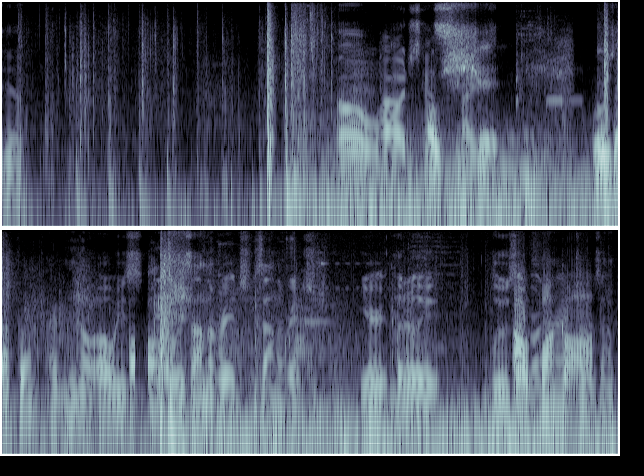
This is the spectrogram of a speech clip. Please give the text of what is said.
Yeah. Oh wow! I just got Oh sniped. shit. Where was that from? I have no. Oh, he's Oh. oh he's on the ridge. He's on the ridge. You're literally blue's Oh, like running fuck right off. towards him.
